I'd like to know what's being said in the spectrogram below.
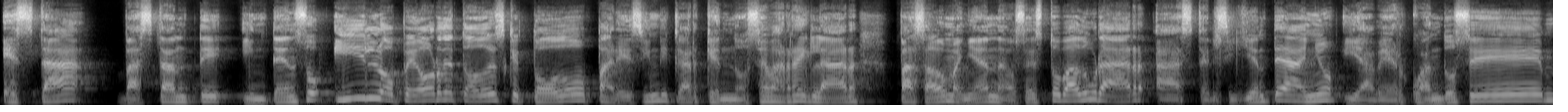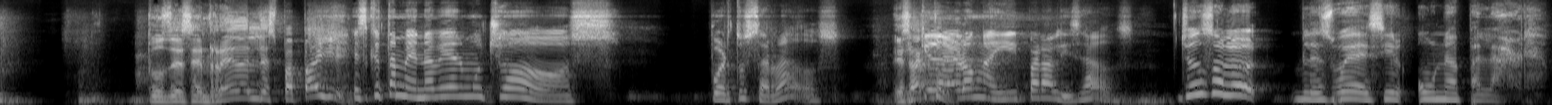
Está bastante intenso y lo peor de todo es que todo parece indicar que no se va a arreglar pasado mañana. O sea, esto va a durar hasta el siguiente año y a ver cuándo se pues desenreda el despapalle. Es que también habían muchos puertos cerrados. Y Exacto. quedaron ahí paralizados. Yo solo les voy a decir una palabra.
